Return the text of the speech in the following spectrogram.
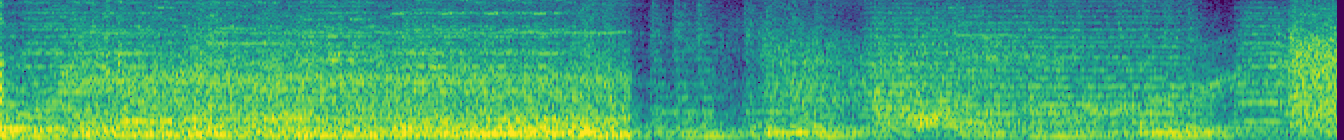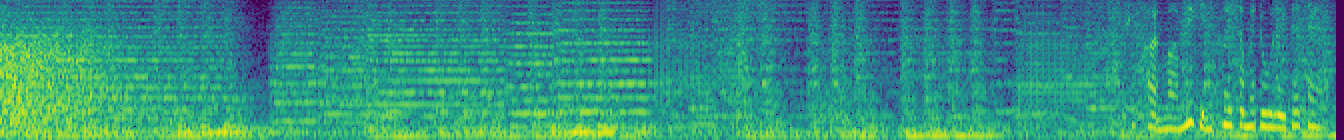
ะ ที่ผ่านมาไม่เห็นเคยจะมาดูเลยแต่แต่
